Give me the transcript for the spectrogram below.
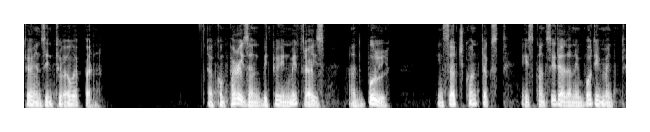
turns into a weapon. A comparison between Mithraism and bull in such context is considered an embodiment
